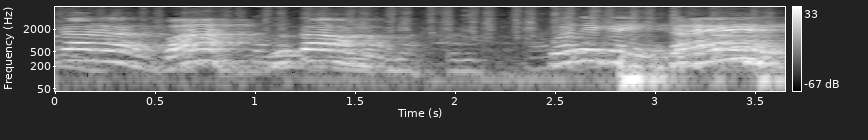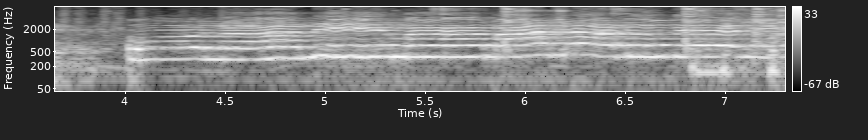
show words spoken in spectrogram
ચમત્કાર વાહ. ઉતાવામાં કોની ગઈ? ગઈ ઓ નાની માં માડા ડૂબેલી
